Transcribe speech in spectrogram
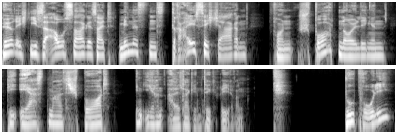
höre ich diese Aussage seit mindestens 30 Jahren von Sportneulingen, die erstmals Sport in ihren Alltag integrieren. Du Poli,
